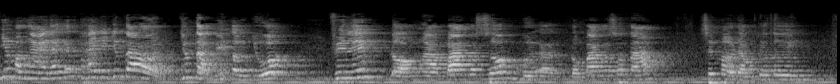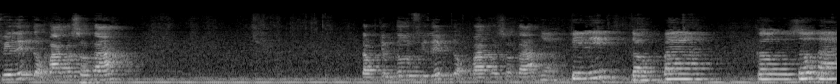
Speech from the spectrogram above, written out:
nhưng mà ngài đã gánh thay cho chúng ta rồi. Chúng ta biết ơn Chúa. Philip đoạn à, 3 câu số 10, à, đoạn 3 câu số 8 xin mời đọc cho tôi Philip đoạn 3 câu số 8 đọc chúng tôi Philip đoạn 3 dạ, câu số 8 yeah. Philip đoạn 3 câu số 8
